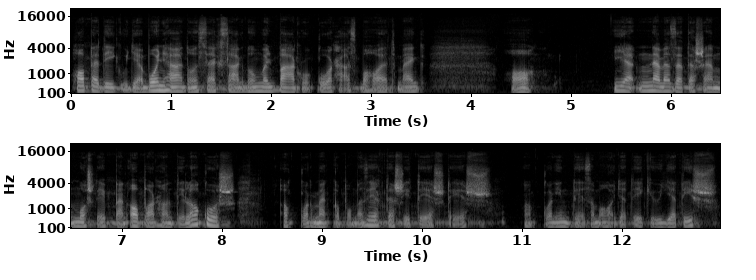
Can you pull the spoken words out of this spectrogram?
ha pedig ugye Bonyhádon, Szexágdon vagy bárhol kórházba halt meg a ilyen nevezetesen most éppen aparhanti lakos, akkor megkapom az értesítést, és akkor intézem a hagyatéki ügyet is,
